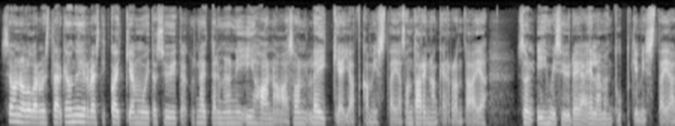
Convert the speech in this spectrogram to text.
Se on ollut varmasti tärkeää. On hirveästi kaikkia muita syitä, kun näytteleminen on niin ihanaa. Se on leikkien jatkamista ja se on tarinankerrontaa ja se on ihmisyyden ja elämän tutkimista ja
